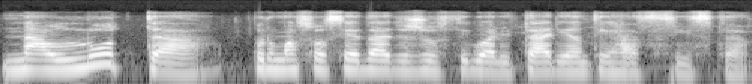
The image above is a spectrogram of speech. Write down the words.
na luta por uma sociedade justa, igualitária e antirracista.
